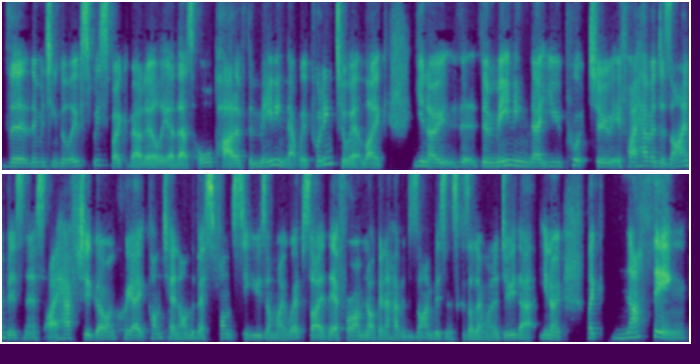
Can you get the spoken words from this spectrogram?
the limiting beliefs we spoke about earlier. That's all part of the meaning that we're putting to it. Like, you know, the, the meaning that you put to if I have a design business, I have to go and create content on the best fonts to use on my website. Therefore, I'm not going to have a design business because I don't want to do that. You know, like nothing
